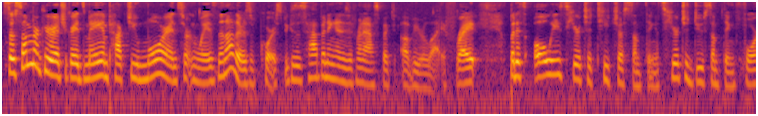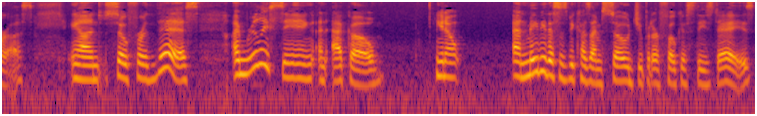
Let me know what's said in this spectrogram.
So some Mercury retrogrades may impact you more in certain ways than others, of course, because it's happening in a different aspect of your life, right? But it's always here to teach us something. It's here to do something for us. And so for this, I'm really seeing an echo, you know, and maybe this is because I'm so Jupiter focused these days,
